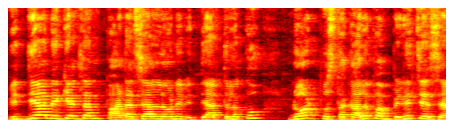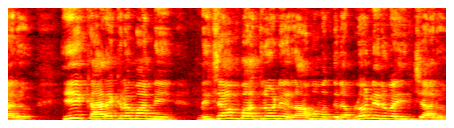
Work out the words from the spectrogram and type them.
విద్యా నికేతన్ పాఠశాలలోని విద్యార్థులకు నోట్ పుస్తకాలు పంపిణీ చేశారు. ఈ కార్యక్రమాన్ని నిజామాబాద్లోని రామ మందిరంలో నిర్వహించారు.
